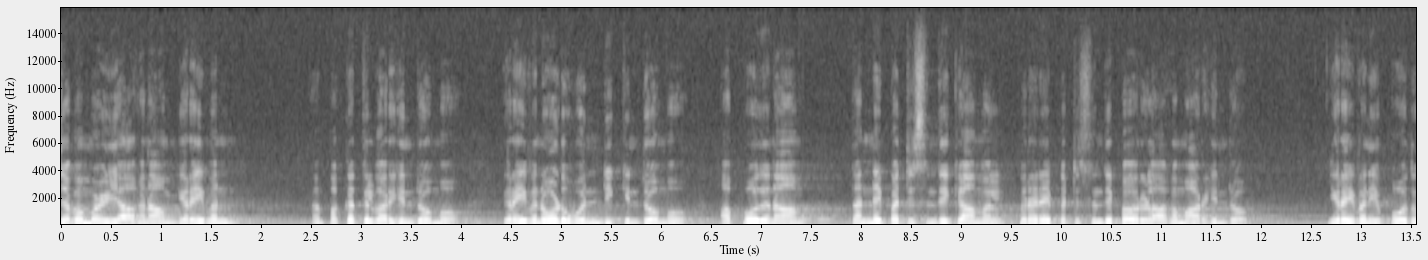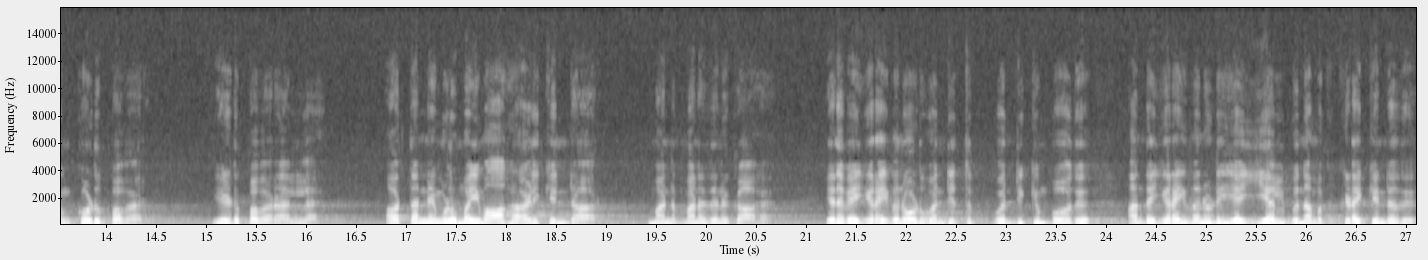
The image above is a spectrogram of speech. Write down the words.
ஜெபம் வழியாக நாம் இறைவன் பக்கத்தில் வருகின்றோமோ? இறைவனோடு ஒன்றிக்கின்றோமோ? அப்போது நாம் தன்னை பற்றி சிந்திக்காமல் பிறரை பற்றி சிந்திப்பவர்களாக மாறுகின்றோம். இறைவன் எப்போதும் கொடுப்பவர் எடுப்பவர் அல்ல. அவர் தன்னை முழுமையுமாக அளிக்கின்றார் மன மனதனுக்காக. எனவே இறைவனோடு ஒன்றித்து ஒன்றிக்கும் போது அந்த இறைவனுடைய இயல்பு நமக்கு கிடைக்கின்றது.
